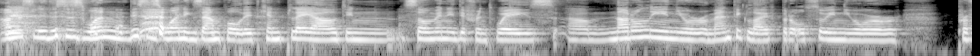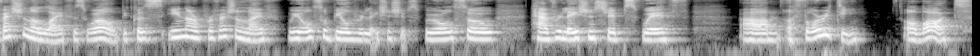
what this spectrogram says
honestly this is one this is one example. It can play out in so many different ways um, not only in your romantic life but also in your professional life as well. Because in our professional life we also build relationships. We also have relationships with um, authority a lot.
